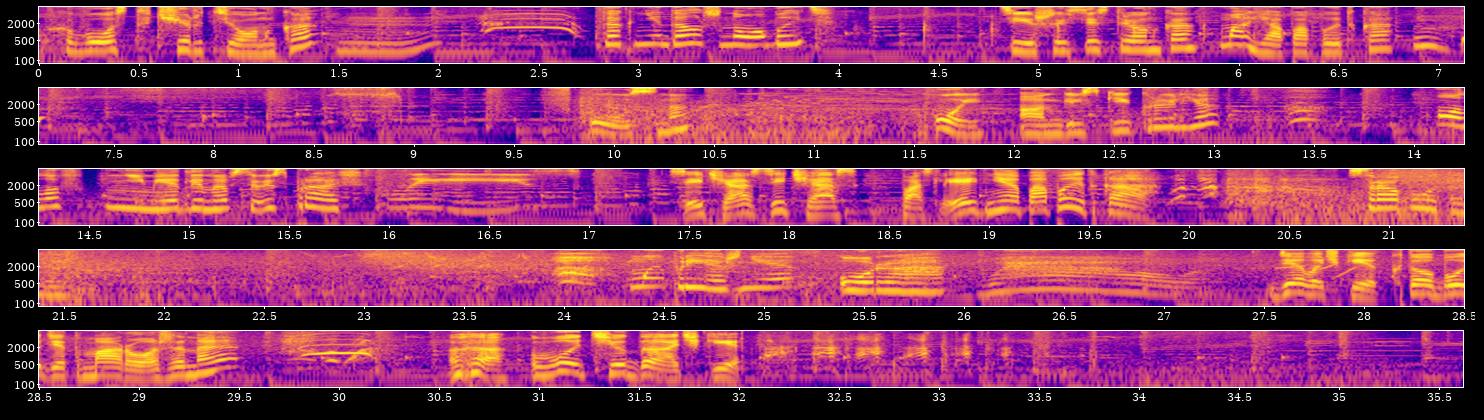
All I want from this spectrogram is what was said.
Хвост чертенка? Так не должно быть. Тише, сестренка, моя попытка. Вкусно. Ой, ангельские крылья? Олаф, немедленно все исправь. Please. Сейчас, сейчас. Последняя попытка. Сработало. Мы прежние. Ура! Wow. Девочки, кто будет мороженое? Ага, вот чудачки.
